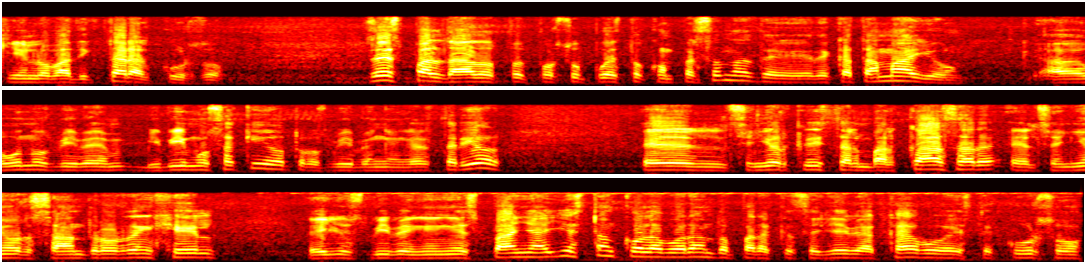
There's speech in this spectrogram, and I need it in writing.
quien lo va a dictar al curso respaldados pues, por supuesto con personas de, Catamayo. Unos viven, vivimos aquí, otros viven en el exterior. El señor Cristian Balcázar, el señor Sandro Rengel, ellos viven en España y están colaborando para que se lleve a cabo este curso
